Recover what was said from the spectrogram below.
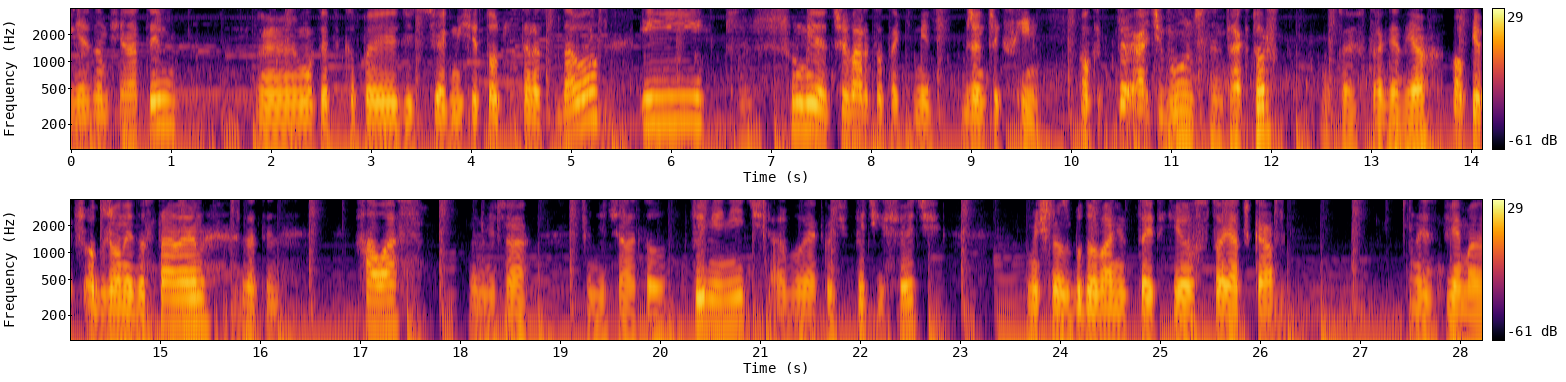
nie znam się na tym. Yy, mogę tylko powiedzieć, jak mi się to teraz udało. I w sumie, czy warto taki mieć brzęczyk z Chin. Ok, dajcie, wyłączę ten traktor. No to jest tragedia. Opieprz obrzony dostałem za ten hałas. Będzie trzeba, będzie trzeba to wymienić albo jakoś wyciszyć. Myślę o zbudowaniu tutaj takiego stojaczka z dwiema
